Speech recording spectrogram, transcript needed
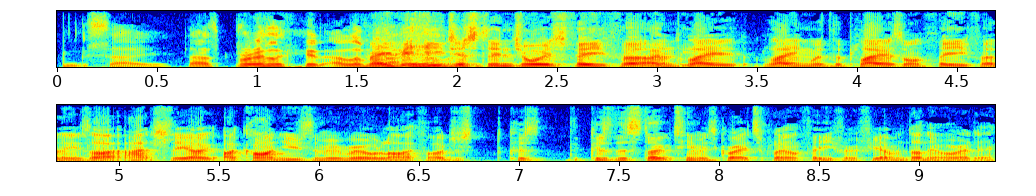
think so. That's brilliant. I love Maybe that. he just enjoys FIFA and play playing with the players on FIFA, and he's like, actually, I, I can't use them in real life. I just because because the Stoke team is great to play on FIFA if you haven't done it already.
